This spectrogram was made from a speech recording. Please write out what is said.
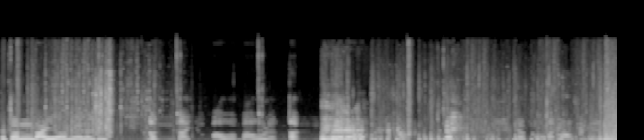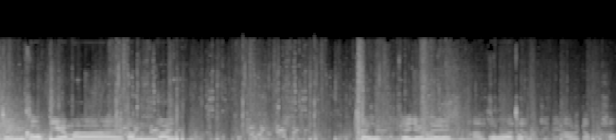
佢蹲低咗係咪啊頭先？蹲低踎啊踎啦，蹲 又講埋呢啲先嘅。準確啲啊嘛，蹲低係一樣啫，考中我啊文又唔見你考得咁好啊！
